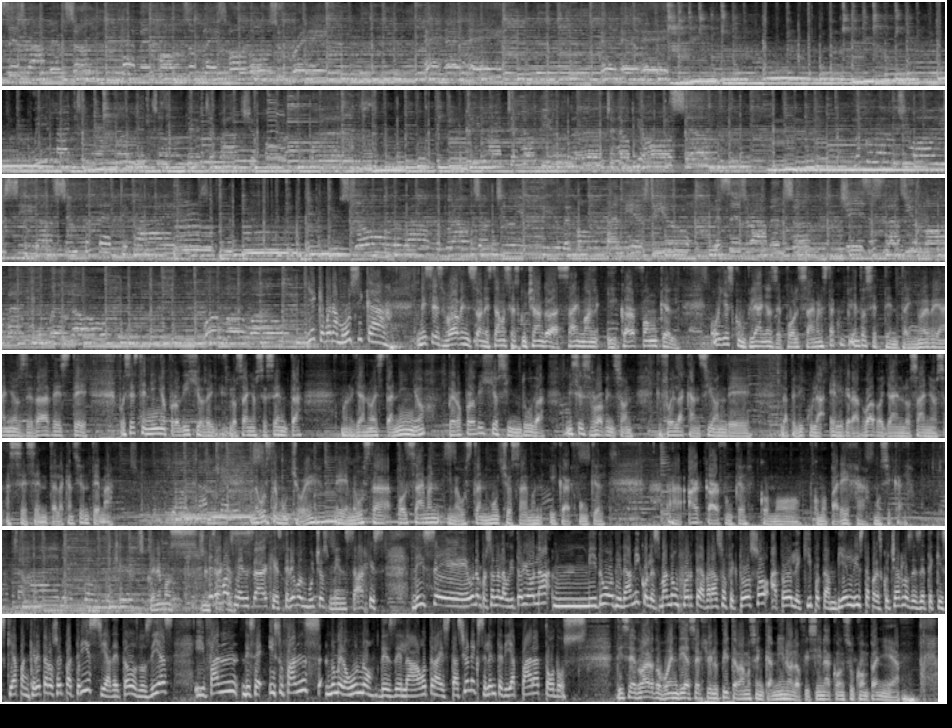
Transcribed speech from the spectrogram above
Mrs. Robinson. Heaven holds a place for those who pray. Hey, hey, hey. Hey, hey, hey. We'd like to know a little bit about you for our lives. We'd like to help you learn to help yourself. See are sympathetic eyes. Stroll around the grounds until you feel at home. And here's to you, Mrs. Robinson. Jesus loves you more than you will know. Whoa, whoa, whoa. Oye, qué buena música. Mrs. Robinson, estamos escuchando a Simon y Garfunkel. Hoy es cumpleaños de Paul Simon, está cumpliendo 79 años de edad. Este, pues este niño prodigio de los años 60, bueno, ya no es tan niño, pero prodigio sin duda. Mrs. Robinson, que fue la canción de la película El Graduado ya en los años 60, la canción tema. Me gusta mucho, ¿eh? Eh, Me gusta Paul Simon y me gustan mucho Simon y Garfunkel. Ah, Art Garfunkel como, como pareja musical. Tenemos mensajes. Tenemos mensajes, tenemos muchos mensajes. Dice una persona al auditorio, hola, mm, mi dúo dinámico, les mando un fuerte abrazo afectuoso a todo el equipo también, lista para escucharlos desde Tequisquiapan, Querétaro. Soy Patricia de todos los días y fan, dice, y su fans número uno desde la otra estación. Excelente día para todos. Dice Eduardo, buen día Sergio y Lupita, vamos en camino a la oficina con su compañía.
